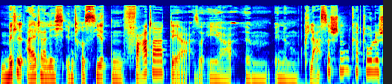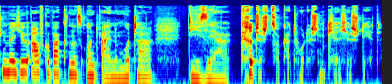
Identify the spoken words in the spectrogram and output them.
mittelalterlich interessierten Vater, der also eher ähm, in einem klassischen katholischen Milieu aufgewachsen ist, und eine Mutter, die sehr kritisch zur katholischen Kirche steht.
